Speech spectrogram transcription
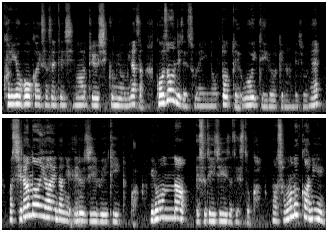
国を崩壊させてしまうという仕組みを皆さんご存知でそれにのっとって動いているわけなんですよね。まあ、知らない間に LGBT とかいろんな SDGs ですとか、まあ、その中に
